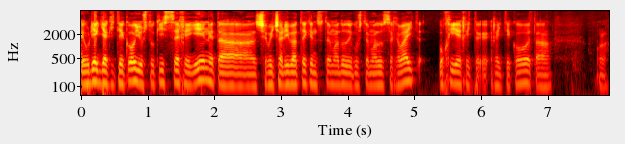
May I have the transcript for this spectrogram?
euriak jakiteko, justuki zer egin, eta zerbitxari batek entzuten madu, dekusten madu zerbait, hori egiteko, eta hola.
